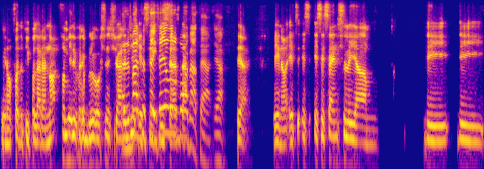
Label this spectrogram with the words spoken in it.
you know, for the people that are not familiar with the blue ocean I strategy, was about to say, say a little more that- about that. Yeah. yeah you know it's it's, it's essentially um the the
